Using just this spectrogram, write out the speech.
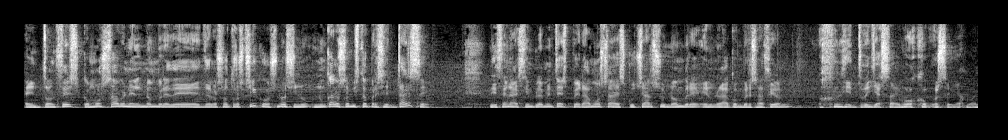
Entonces, ¿cómo saben el nombre de, los otros chicos? No, si nu- nunca los he visto presentarse. Dicen, ah, simplemente esperamos a escuchar su nombre en la conversación. y entonces ya sabemos cómo se llaman.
